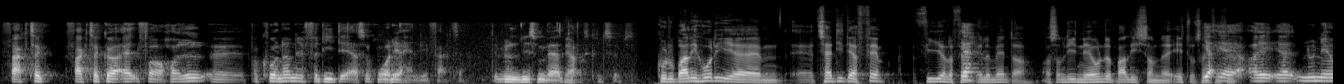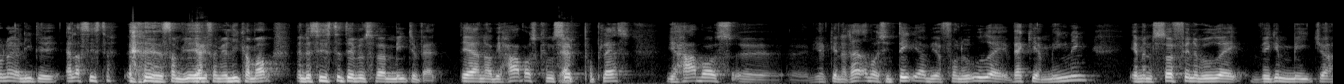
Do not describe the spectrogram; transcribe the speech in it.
Fakta, Fakta gør alt for at holde øh, på kunderne, fordi det er så hurtigt at handle i Fakta. Det vil ligesom være ja. deres koncept. Kunne du bare lige hurtigt øh, tage de der fem fire eller fem ja. elementer, og så lige nævne det bare lige sådan 1, 2, 3, 4, Ja, ja, og jeg, nu nævner jeg lige det aller sidste, som, vi, ja. som jeg lige kom om, men det sidste, det vil så være medievalg. Det er, når vi har vores koncept ja. på plads, vi har, vores, øh, vi har genereret vores idéer, vi har fundet ud af, hvad giver mening, jamen så finder vi ud af, hvilke medier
